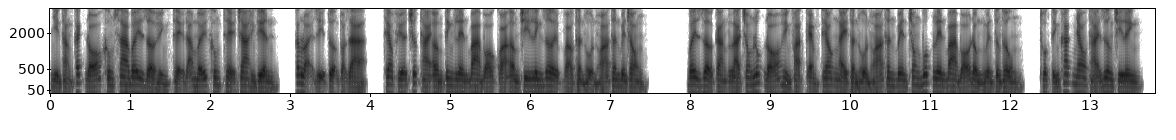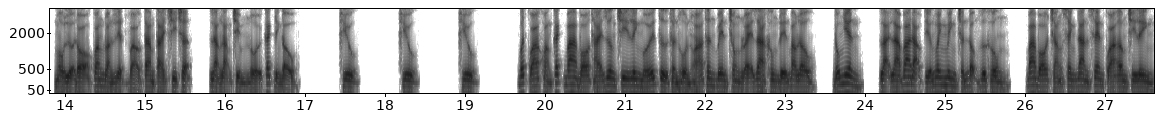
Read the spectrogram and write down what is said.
nhìn thẳng cách đó không xa bây giờ hình thể đã mấy không thể tra hình thiên, các loại dị tượng tỏa ra theo phía trước thái âm tinh lên ba bó quá âm chi linh rơi vào thần hồn hóa thân bên trong. Bây giờ càng là trong lúc đó hình phạt kèm theo ngày thần hồn hóa thân bên trong bước lên ba bó đồng nguyên tương thông thuộc tính khác nhau thái dương chi linh màu lửa đỏ quang đoàn liệt vào tam tài chi trận lẳng lặng chìm nổi cách đỉnh đầu. Hiu hiu hiu. Bất quá khoảng cách ba bó thái dương chi linh mới từ thần hồn hóa thân bên trong lóe ra không đến bao lâu đống nhiên lại là ba đạo tiếng oanh minh chấn động hư không ba bó trắng xanh đan sen quá âm chi linh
